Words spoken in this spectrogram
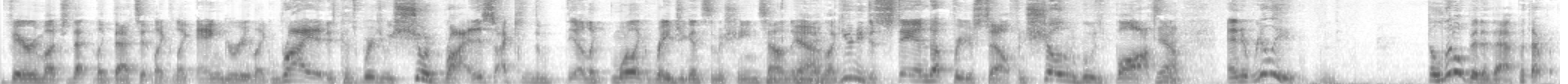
very much that like that's it. Like like angry like riot is because where we should riot. This I keep yeah, like more like Rage Against the Machine sounding Yeah. thing like you need to stand up for yourself and show them who's boss. Yeah. and it really a little bit of that but that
